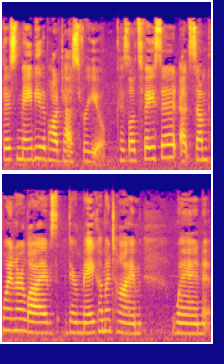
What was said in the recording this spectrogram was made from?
this may be the podcast for you. Because let's face it, at some point in our lives, there may come a time when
